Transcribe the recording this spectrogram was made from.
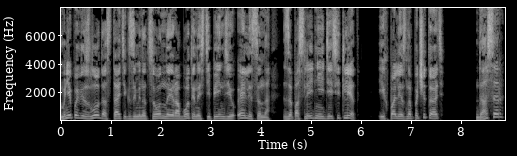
мне повезло достать экзаменационные работы на стипендию Эллисона за последние 10 лет. Их полезно почитать. Да, сэр?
